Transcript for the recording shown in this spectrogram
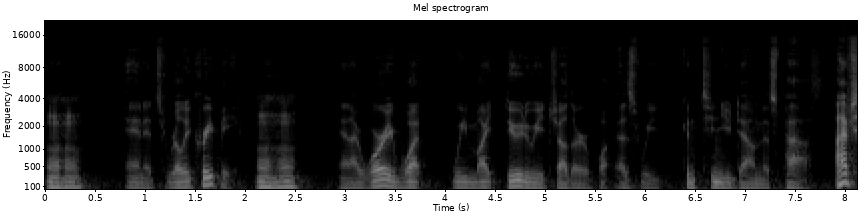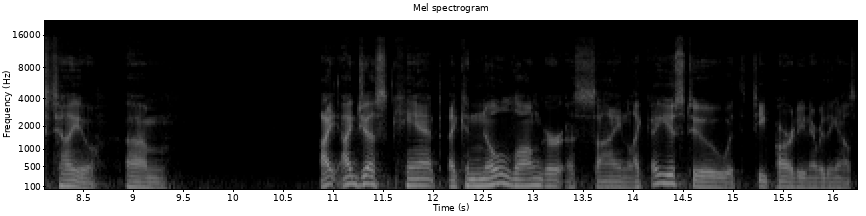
Mm-hmm. and it's really creepy." Mm-hmm. And I worry what we might do to each other as we continue down this path. I have to tell you, um, I I just can't. I can no longer assign like I used to with the Tea Party and everything else.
